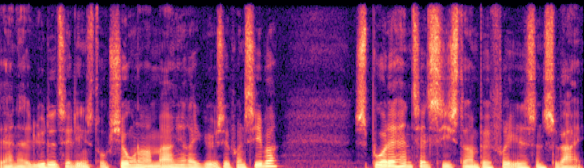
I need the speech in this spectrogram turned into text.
da han havde lyttet til instruktioner om mange religiøse principper, spurgte han til sidst om befrielsens vej.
